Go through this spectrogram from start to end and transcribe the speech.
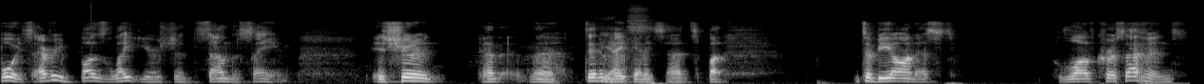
voice. Every Buzz Lightyear should sound the same. It shouldn't. eh, didn't make any sense. But to be honest, love Chris Evans,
